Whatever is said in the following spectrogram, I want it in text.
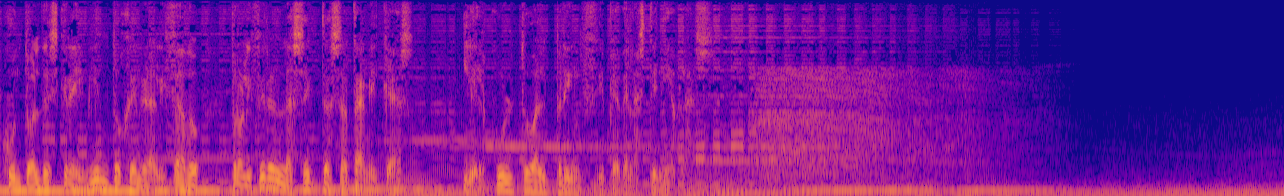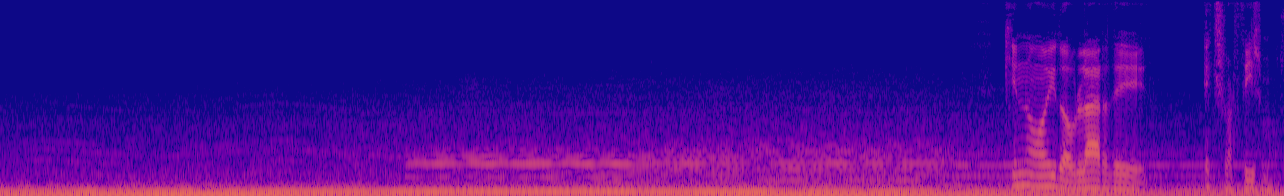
junto al descreimiento generalizado, proliferan las sectas satánicas y el culto al príncipe de las tinieblas. ¿Quién no ha oído hablar de exorcismos?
